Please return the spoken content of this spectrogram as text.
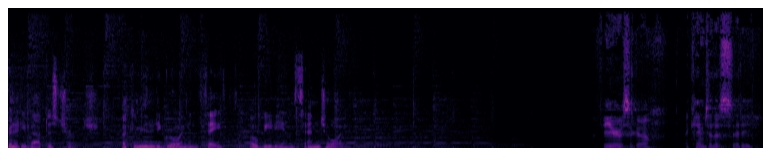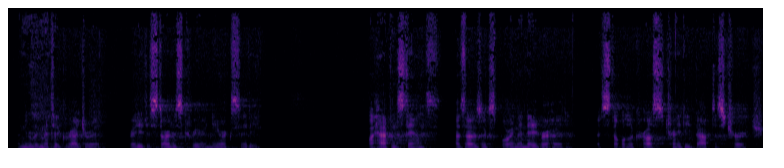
Trinity Baptist Church, a community growing in faith, obedience, and joy. A few years ago, I came to this city, a newly minted graduate, ready to start his career in New York City. By happenstance, as I was exploring the neighborhood, I stumbled across Trinity Baptist Church.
